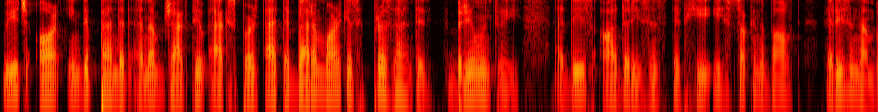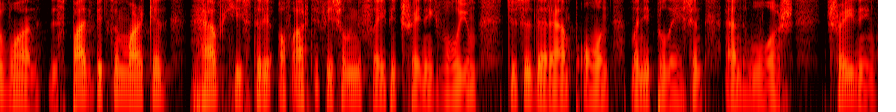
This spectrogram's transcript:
which are independent and objective experts at the better markets presented brilliantly. And these are the reasons that he is talking about. Reason number one, despite Bitcoin market have history of artificial inflated trading volume due to the ramp on manipulation and wash trading.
